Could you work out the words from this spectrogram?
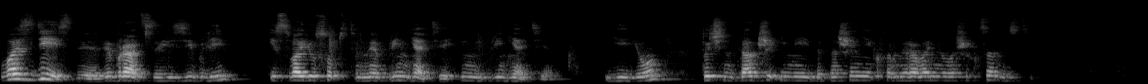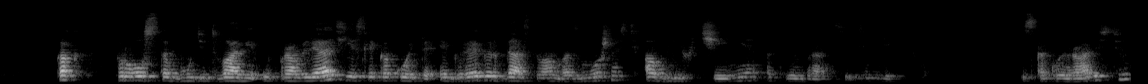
воздействие вибрации Земли и свое собственное принятие и непринятие ее точно так же имеет отношение к формированию ваших ценностей. Как просто будет вами управлять, если какой-то эгрегор даст вам возможность облегчения от вибрации Земли. И с какой радостью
